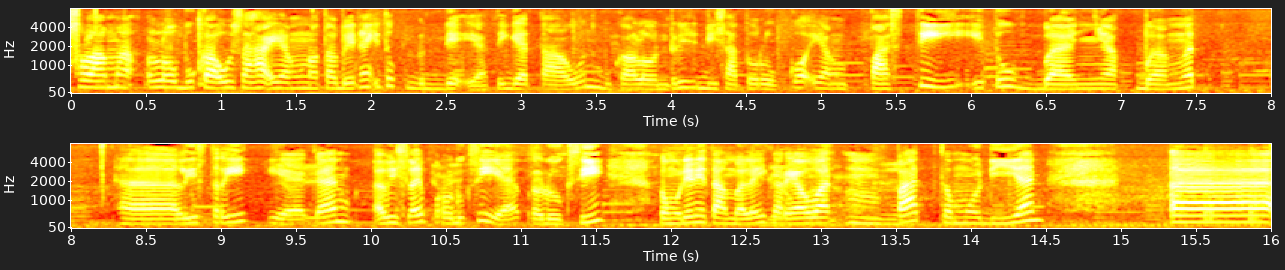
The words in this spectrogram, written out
Selama lo buka usaha yang notabene itu gede ya tiga tahun buka laundry di satu ruko yang pasti itu banyak banget eh, listrik ya kan habis lagi produksi ya produksi kemudian ditambah lagi karyawan empat kemudian eh,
